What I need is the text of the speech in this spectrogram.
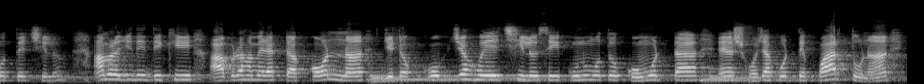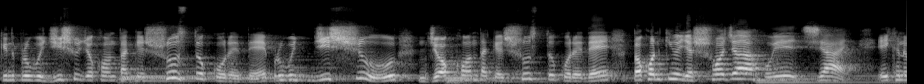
মধ্যে ছিল। আমরা যদি দেখি আব্রাহামের একটা কন্যা, যেটা কবজা হয়েছিল সেই কোনো মতো কোমরটা সোজা করতে পারতো না। কিন্তু প্রভু যিশু যখন তাকে সুস্থ করে দেয়, প্রভু যিশু যখন তাকে সুস্থ করে দেয়, তখন কি হয়ে যায়? সোজা হয়ে যায়। এখানে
